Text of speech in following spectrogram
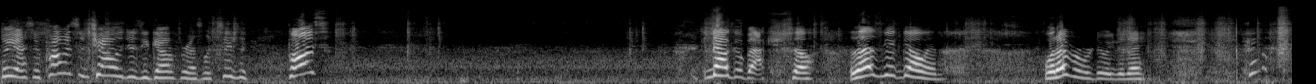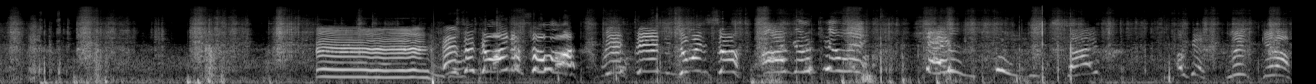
But yeah, so comment some challenges you got for us. Like seriously, pause. Now go back. So let's get going. Whatever we're doing today. Uh, It's a dinosaur! We stand doing so! I'm gonna kill it! Guys, okay, Luke, get off.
